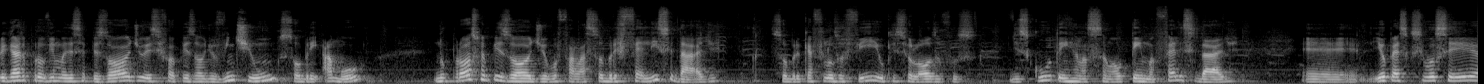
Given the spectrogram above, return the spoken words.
Obrigado por ouvir mais esse episódio. Esse foi o episódio 21 sobre amor. No próximo episódio eu vou falar sobre felicidade, sobre o que a filosofia e o que os filósofos discutem em relação ao tema felicidade. É, e eu peço que se você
